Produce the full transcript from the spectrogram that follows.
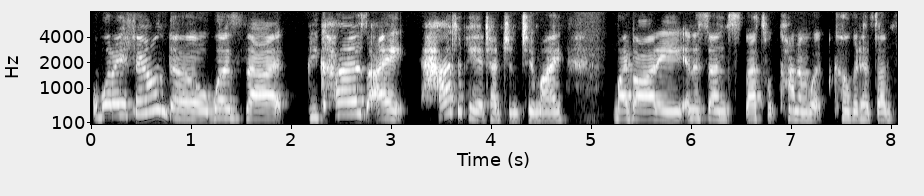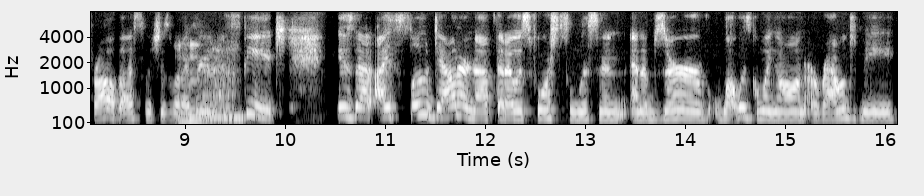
what I found though was that because I had to pay attention to my my body in a sense that's what kind of what covid has done for all of us which is what mm-hmm. i bring in my speech is that i slowed down enough that i was forced to listen and observe what was going on around me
